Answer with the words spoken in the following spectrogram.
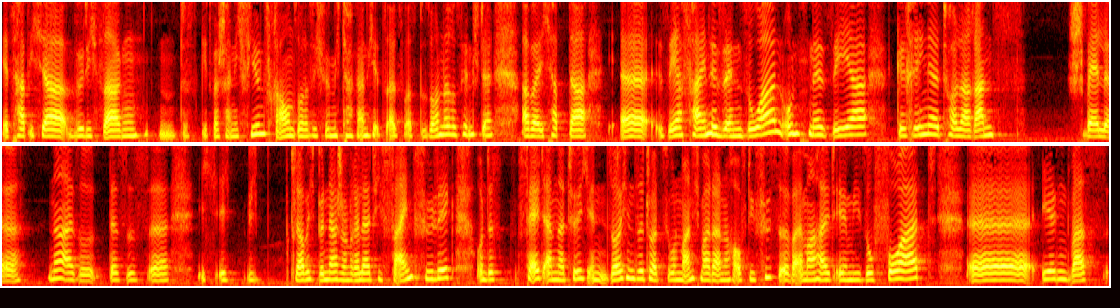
jetzt habe ich ja, würde ich sagen, das geht wahrscheinlich vielen Frauen so, also ich will mich da gar nicht jetzt als was Besonderes hinstellen, aber ich habe da äh, sehr feine Sensoren und eine sehr geringe Toleranzschwelle. Ne? Also das ist, äh, ich, ich, ich glaube, ich bin da schon relativ feinfühlig und das fällt einem natürlich in solchen Situationen manchmal dann noch auf die Füße, weil man halt irgendwie sofort äh, irgendwas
